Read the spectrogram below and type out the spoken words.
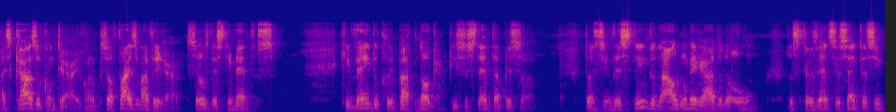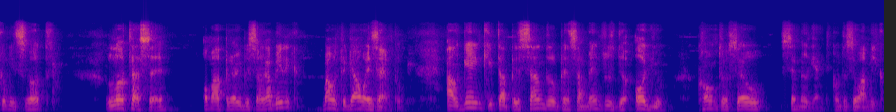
Mas caso contrário, quando a pessoa faz uma verá, seus vestimentos, que vêm do Klipat Noga, que sustenta a pessoa, estão se investindo em algo errado no um dos 365 mitzvot, lotase, uma proibição rabínica. Vamos pegar um exemplo. alguém que está pensando pensamentos de ódio contra o seu semelhante, contra o seu amigo.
